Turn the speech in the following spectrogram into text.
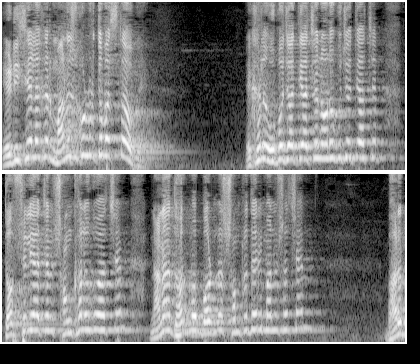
এডিসি এলাকার মানুষগুলোর তো বাঁচতে হবে। এখানে উপজাতি আছেন, অনুপজাতি আছেন, তফসিলি আছেন, সংখ্যালঘু আছেন, নানা ধর্ম, বর্ণ, সম্প্রদায়ের মানুষ আছেন। ভারত,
